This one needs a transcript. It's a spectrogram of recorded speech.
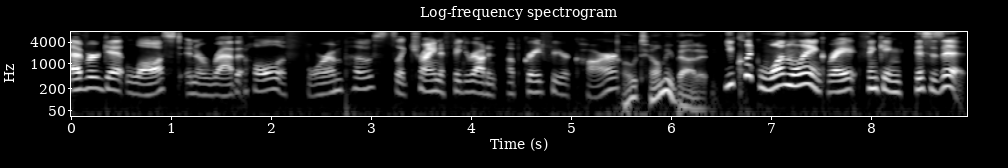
Ever get lost in a rabbit hole of forum posts, like trying to figure out an upgrade for your car? Oh, tell me about it. You click one link, right? Thinking, this is it.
